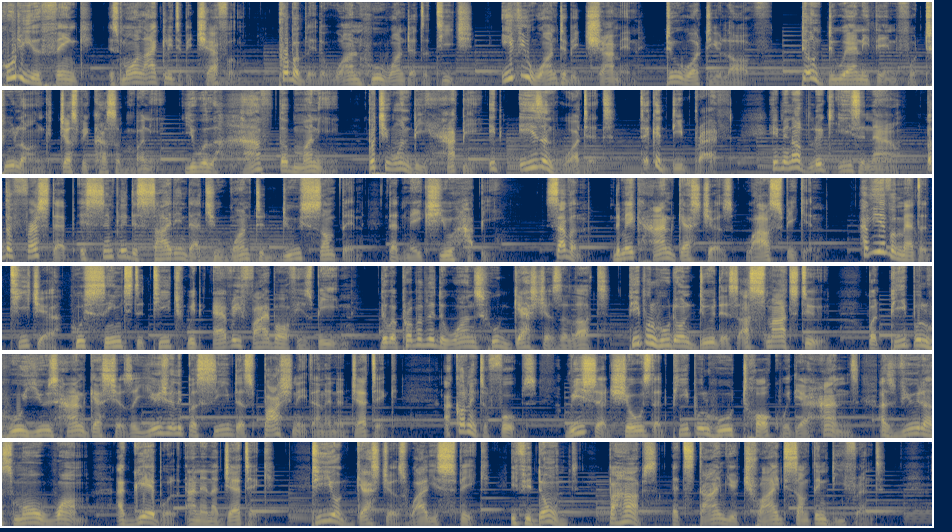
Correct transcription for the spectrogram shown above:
Who do you think is more likely to be cheerful? Probably the one who wanted to teach. If you want to be charming, do what you love. Don't do anything for too long just because of money. You will have the money, but you won't be happy. It isn't worth it. Take a deep breath. It may not look easy now, but the first step is simply deciding that you want to do something that makes you happy. 7. They make hand gestures while speaking. Have you ever met a teacher who seemed to teach with every fiber of his being? They were probably the ones who gestures a lot. People who don't do this are smart too, but people who use hand gestures are usually perceived as passionate and energetic. According to Forbes, research shows that people who talk with their hands are viewed as more warm, agreeable and energetic. Do your gestures while you speak. If you don't, Perhaps it's time you tried something different.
